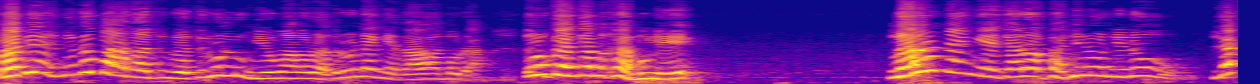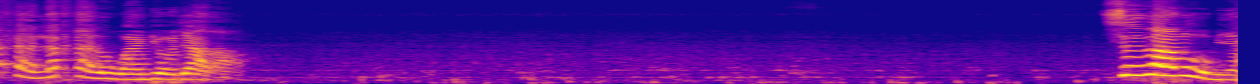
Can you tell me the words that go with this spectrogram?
ဘာဖြစ်လဲနင်တို့ဘာသာတူလဲသူတို့လူမျိုးမဟုတ်တာသူတို့နိုင်ငံသားမဟုတ်တာသူတို့ကန့်ကတ်မခံဘူးလေငါတို့နိုင်ငံကြတော့ဘာဖြစ်လို့နင်တို့လက်ခံလက်ခံလို့ဝိုင်းပြောကြတာစဉ်းစားလို့မရ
